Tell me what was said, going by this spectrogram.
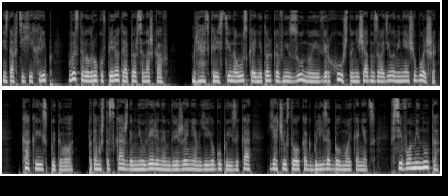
Издав тихий хрип, выставил руку вперед и оперся на шкаф. Блять, Кристина узкая не только внизу, но и вверху, что нещадно заводило меня еще больше. как и испытывала, потому что с каждым неуверенным движением ее губ и языка я чувствовал, как близок был мой конец. Всего минута,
